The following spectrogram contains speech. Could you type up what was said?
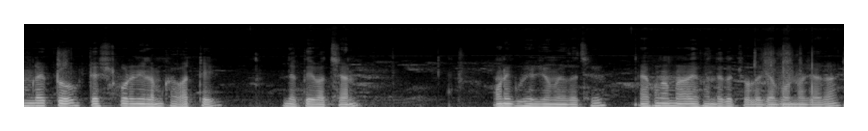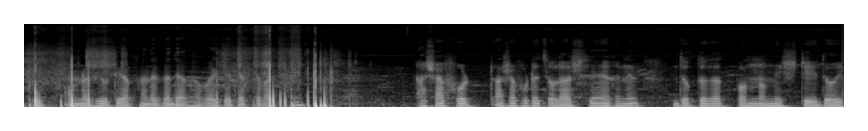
আমরা একটু টেস্ট করে নিলাম খাবারটি। দেখতেই পাচ্ছেন, অনেক ভিড় জমে গেছে। এখন আমরা এখান থেকে চলে যাব অন্য জায়গায়। অন্য ভিউটি আপনাদেরকে দেখাবো, এই যে দেখতে পাচ্ছেন। আশা ফুড আশা ফুডে চলে আসছে। এখানে দুগ্ধজাত পণ্য, মিষ্টি, দই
